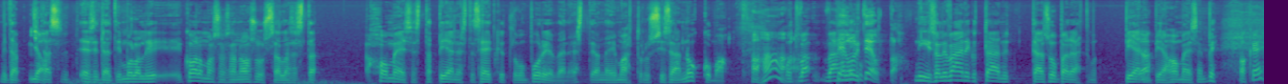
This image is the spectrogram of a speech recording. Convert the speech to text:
mitä Joo. tässä nyt esiteltiin. Mulla oli kolmasosan osuus sellaisesta homeisesta pienestä 70-luvun purjeveneestä, jonne ei mahtunut sisään nukkumaan. Ahaa, Mut va- vähän Teillä oli niin teltta. Niin, se oli vähän niin kuin tämä nyt, tämä superjahti, mutta pienempi ja, ja homeisempi. Okay.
